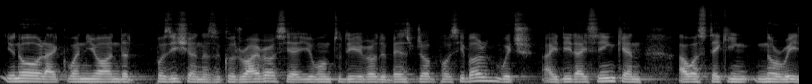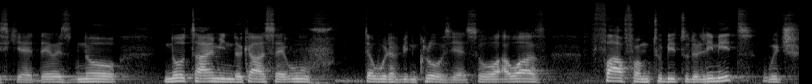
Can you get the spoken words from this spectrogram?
you know, like when you are in that position as a co-driver, yeah, you want to deliver the best job possible, which I did, I think, and I was taking no risk. Yeah, there was no no time in the car. I say, oof, that would have been close. Yeah, so I was far from to be to the limit, which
